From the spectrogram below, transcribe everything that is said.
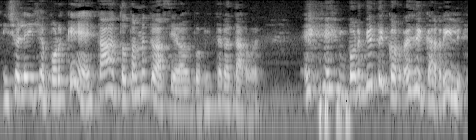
Y yo le dije, ¿por qué? Estaba totalmente vacía la autopista, era tarde. ¿Por qué te corres de carril?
